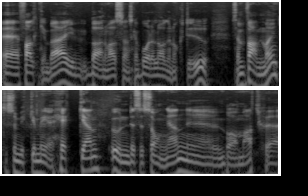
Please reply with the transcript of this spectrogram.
eh, Falkenberg i början av allsvenskan. Båda lagen åkte ur. Sen vann man ju inte så mycket mer. Häcken under säsongen, eh, en bra match. Eh,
